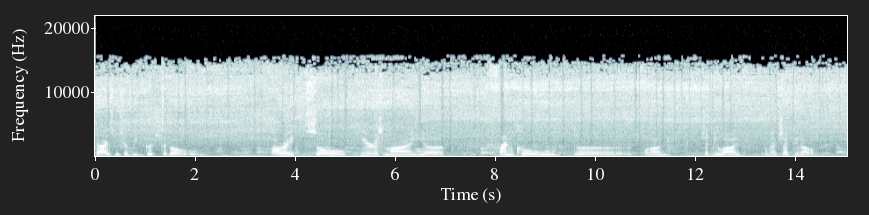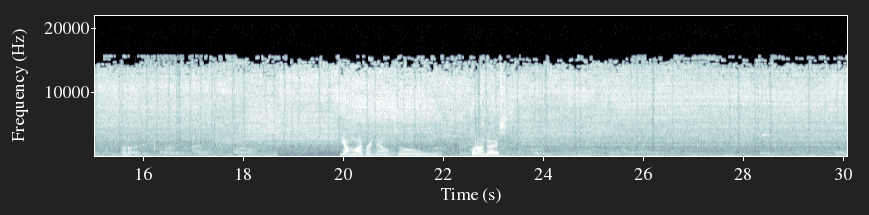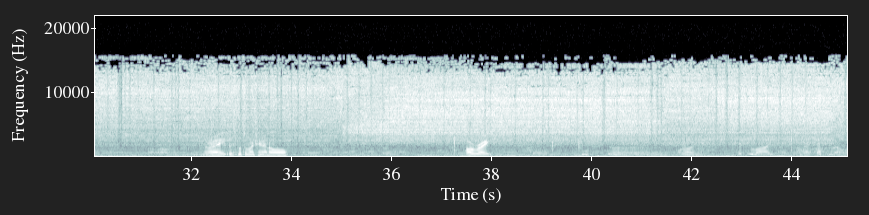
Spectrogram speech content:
guys, we should be good to go. Alright, so here's my uh, friend code. Uh, hold on. Should be live. I'm gonna check it out. Hold on. Yeah, I'm live right now, so hold on, guys. Alright, let's go to my channel. Alright. Uh, hold on. Should be live. I'm gonna check it out.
